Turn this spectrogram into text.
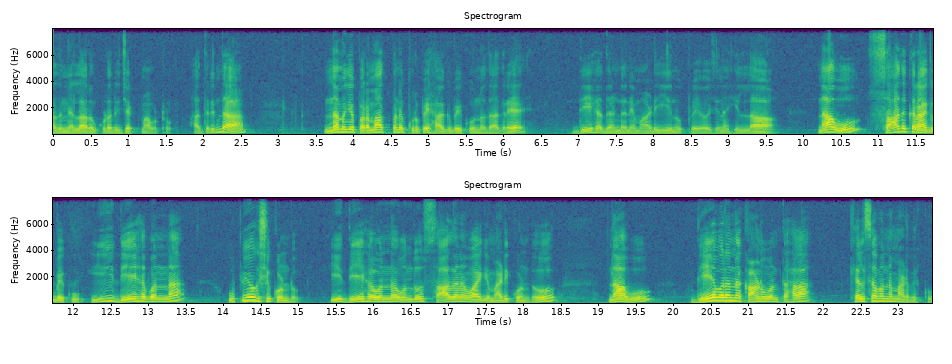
ಅದನ್ನೆಲ್ಲರೂ ಕೂಡ ರಿಜೆಕ್ಟ್ ಮಾಡಿಬಿಟ್ರು. ಆದ್ದರಿಂದ ನಮಗೆ ಪರಮಾತ್ಮನ ಕೃಪೆ ಆಗಬೇಕು ಅನ್ನೋದಾದರೆ ದೇಹ ದಂಡನೆ ಮಾಡಿ ಏನೂ ಪ್ರಯೋಜನ ಇಲ್ಲ. ನಾವು ಸಾಧಕರಾಗಬೇಕು. ಈ ದೇಹವನ್ನು ಉಪಯೋಗಿಸಿಕೊಂಡು, ಈ ದೇಹವನ್ನು ಒಂದು ಸಾಧನವಾಗಿ ಮಾಡಿಕೊಂಡು ನಾವು ದೇವರನ್ನು ಕಾಣುವಂತಹ ಕೆಲಸವನ್ನು ಮಾಡಬೇಕು.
